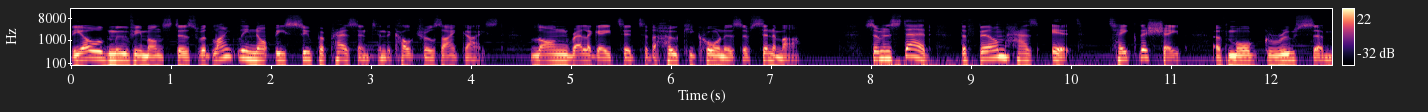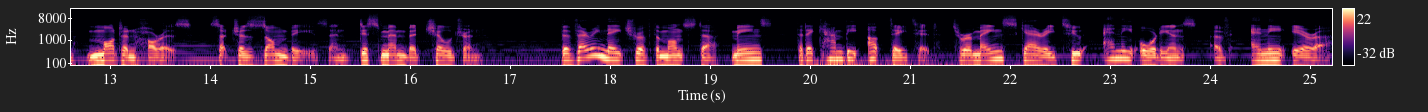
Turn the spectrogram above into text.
The old movie monsters would likely not be super present in the cultural zeitgeist, long relegated to the hokey corners of cinema. So instead, the film has it take the shape of more gruesome modern horrors, such as zombies and dismembered children. The very nature of the monster means that it can be updated to remain scary to any audience of any era.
